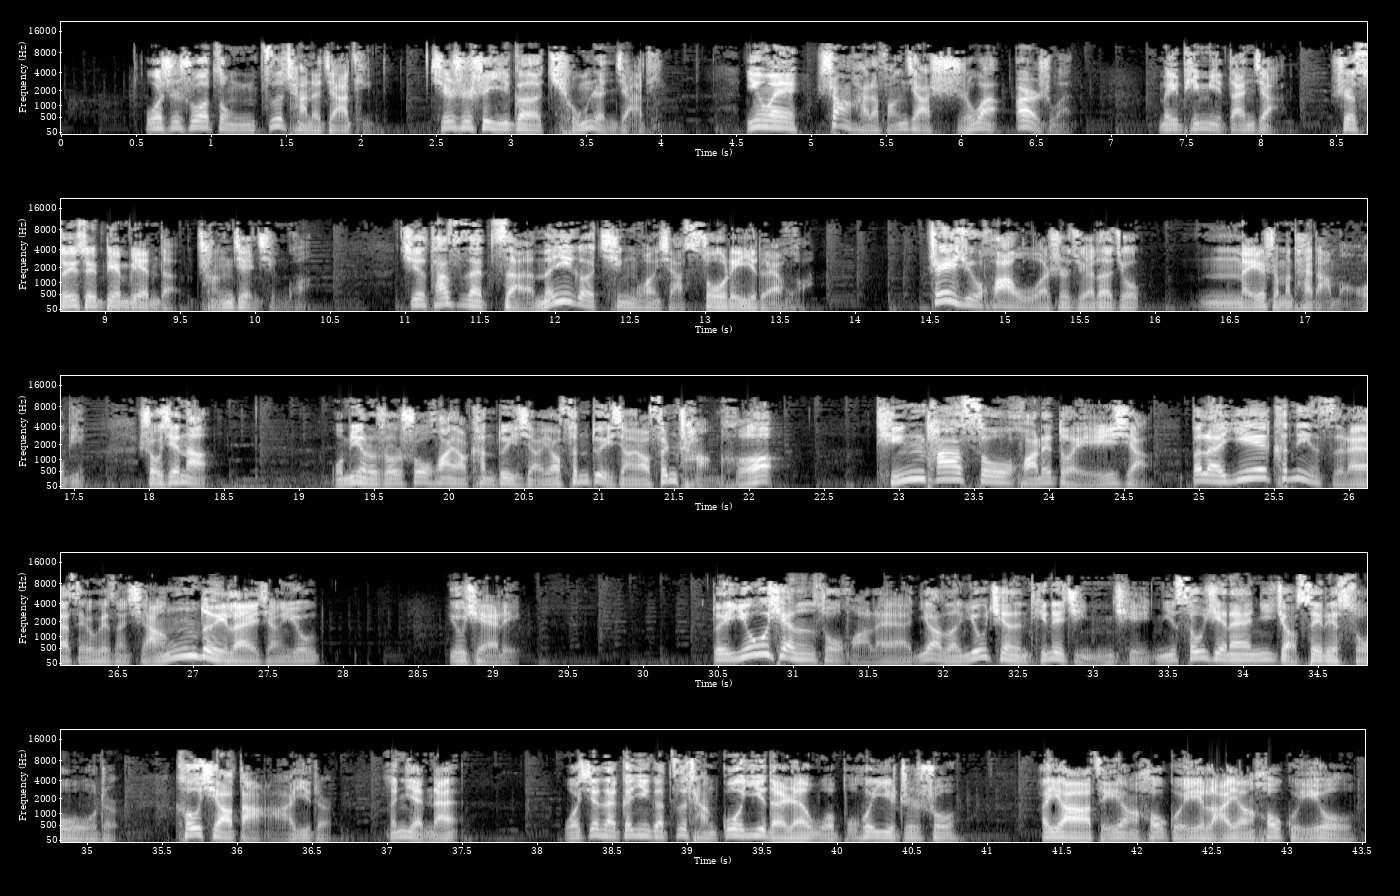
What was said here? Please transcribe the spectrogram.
我是说总资产的家庭，其实是一个穷人家庭，因为上海的房价十万、二十万，每平米单价是随随便便的常见情况。其实他是在怎么一个情况下说的一段话？这句话我是觉得就没什么太大毛病。首先呢。”我们有的时候说话要看对象，要分对象，要分场合。听他说话的对象，本来也肯定是呢社会上相对来讲有有钱的。对有钱人说话呢，你要让有钱人听得进去。你首先呢，你就要舍得说点儿口气要大一点儿很简单，我现在跟一个资产过亿的人，我不会一直说：“哎呀，这样好贵，那样好贵哦。”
